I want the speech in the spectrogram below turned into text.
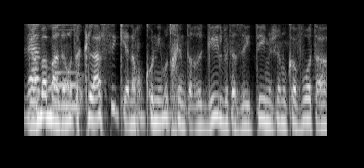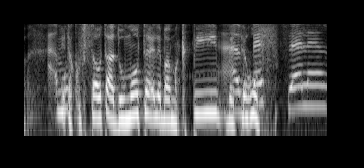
ועברו... במעדנות הקלאסי, כי אנחנו קונים אתכם את הרגיל ואת הזיתים, יש לנו קבוע את, המ... את הקופסאות האדומות האלה במקפיא בטירוף. הבסט סלר,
